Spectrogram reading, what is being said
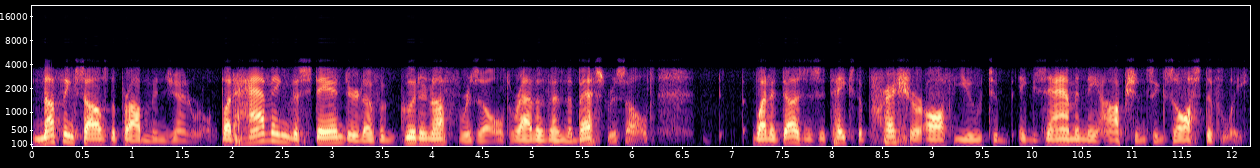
Nothing solves the problem in general. But having the standard of a good enough result rather than the best result, what it does is it takes the pressure off you to examine the options exhaustively.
